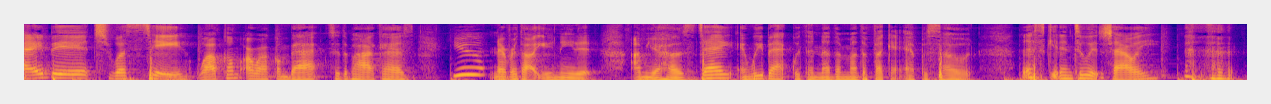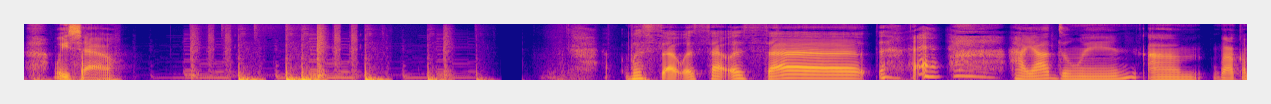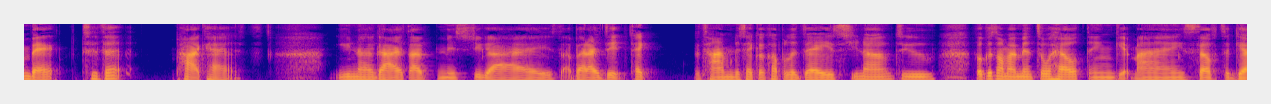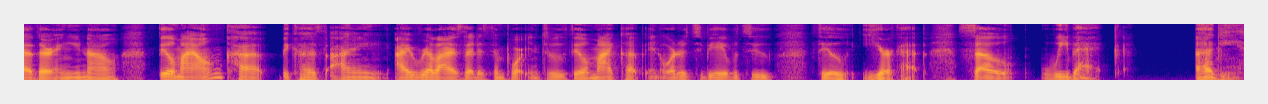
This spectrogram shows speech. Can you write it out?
Hey, bitch, what's tea? Welcome or welcome back to the podcast you never thought you needed. I'm your host, Day, and we back with another motherfucking episode. Let's get into it, shall we? we shall. What's up? What's up? What's up? How y'all doing? Um, welcome back to the podcast. You know, guys, I've missed you guys, but I did take the time to take a couple of days, you know, to focus on my mental health and get myself together and, you know, fill my own cup because I, I realize that it's important to fill my cup in order to be able to fill your cup. So we back again.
